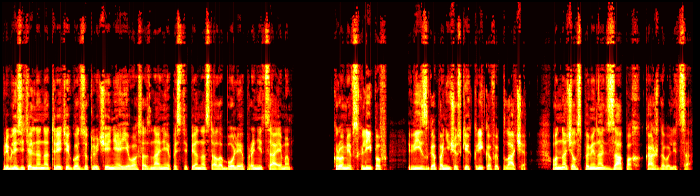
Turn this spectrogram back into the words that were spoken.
приблизительно на третий год заключения его сознание постепенно стало более проницаемым. Кроме всхлипов, визга, панических криков и плача, он начал вспоминать запах каждого лица.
